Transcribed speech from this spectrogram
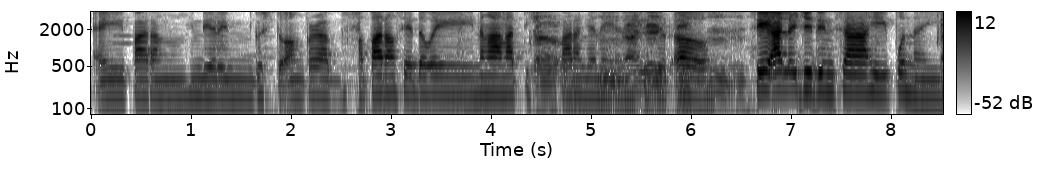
ay parang hindi rin gusto ang crabs. Parang siya daw ay nangangati. Oo. Parang gano'n Mm, yun. allergy. Siguro. Oo. Mm-mm. Si allergy din sa hipon ay. Oo.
